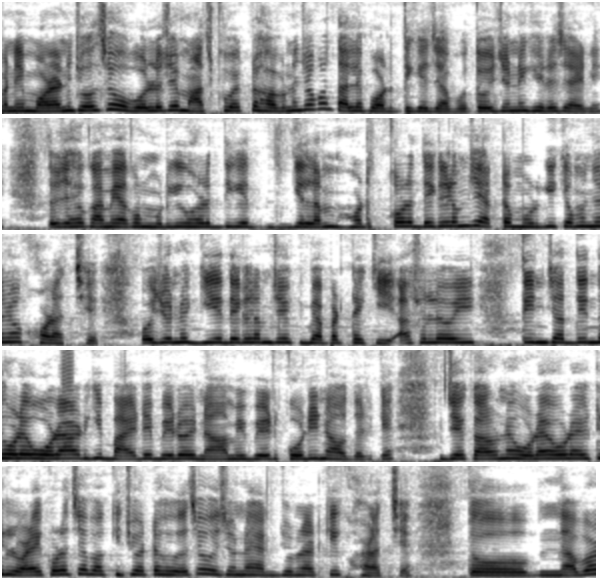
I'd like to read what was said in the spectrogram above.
মানে মরানি চলছে ও বলল যে মাছ খুব একটা হবে না যখন তাহলে পরের দিকে যাব। তো ওই জন্য ঘেরে যায়নি। তো যাই হোক আমি এখন মুরগি ঘরের দিকে গেলাম হঠাৎ করে দেখলাম যে একটা মুরগি কেমন যেন খড়াচ্ছে। ওই জন্য গিয়ে দেখলাম যে ব্যাপারটা কি? আসলে ওই তিন চার দিন ধরে ওরা আর কি বাইরে বেরোয় না, আমি বের করি না ওদেরকে। যে কারণে ওরা ওরা একটু লড়াই করেছে বা কিছু একটা হয়েছে, ওই জন্য একজন আর কি খড়াচ্ছে তো আবার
